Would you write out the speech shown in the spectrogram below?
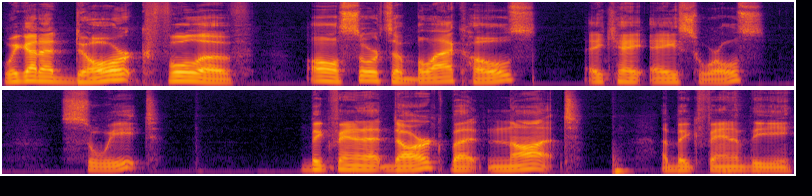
We got a Dark full of all sorts of black holes, aka swirls. Sweet. Big fan of that Dark, but not a big fan of the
